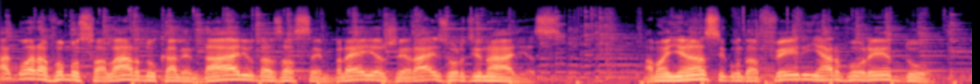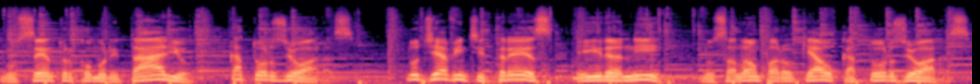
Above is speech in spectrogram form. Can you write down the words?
Agora vamos falar do calendário das Assembleias Gerais Ordinárias. Amanhã, segunda-feira, em Arvoredo, no Centro Comunitário, 14 horas. No dia 23, em Irani, no Salão Paroquial, 14 horas.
